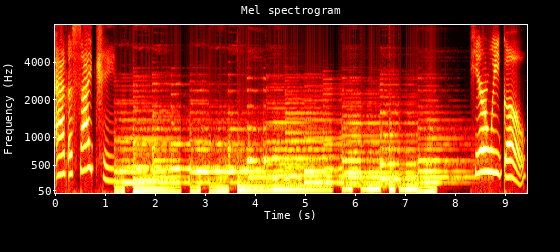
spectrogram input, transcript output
Add a side chain. Here we go.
